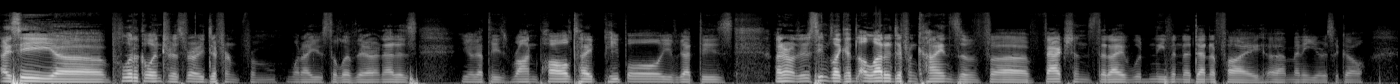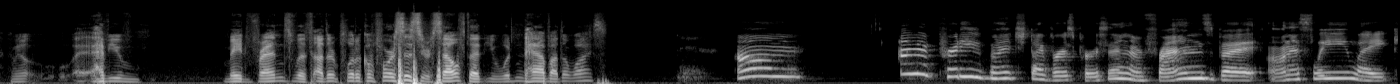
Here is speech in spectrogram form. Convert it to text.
I see uh, political interests very different from when I used to live there, and that is, you've got these Ron Paul type people. You've got these, I don't know. There seems like a, a lot of different kinds of uh, factions that I wouldn't even identify uh, many years ago. I mean, have you made friends with other political forces yourself that you wouldn't have otherwise? Um, I'm a pretty much diverse person and friends, but honestly, like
